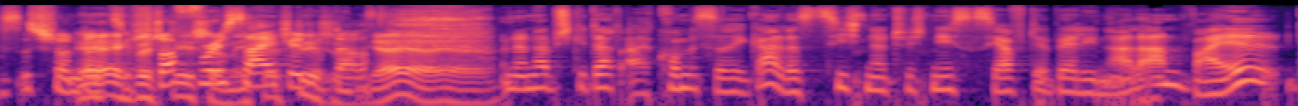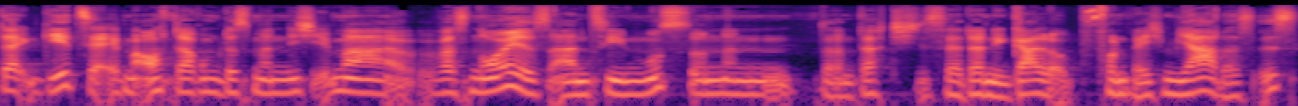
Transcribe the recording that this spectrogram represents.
es ist schon Ja, dazu Stoff recycelt. und, daraus- Ja, ja, ja. und dann habe ich gedacht, ah komm, ist doch egal, das ziehe ich natürlich nächstes Jahr auf der Berlinale an, weil da geht's ja eben auch darum, dass man nicht immer was Neues anziehen muss, sondern dann dachte ich, ist ja dann egal, ob von welchem Jahr das ist.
